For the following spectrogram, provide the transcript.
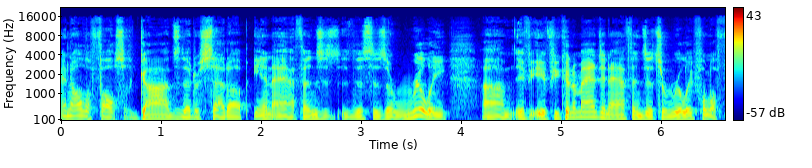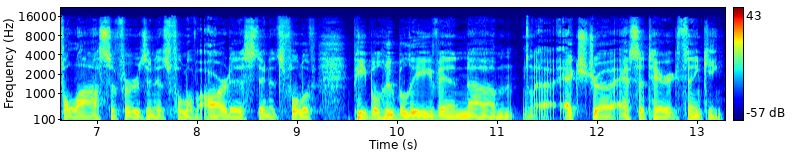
and all the false gods that are set up in Athens. This is a really, um, if, if you can imagine Athens, it's a really full of philosophers and it's full of artists and it's full of people who believe in um, uh, extra esoteric thinking,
